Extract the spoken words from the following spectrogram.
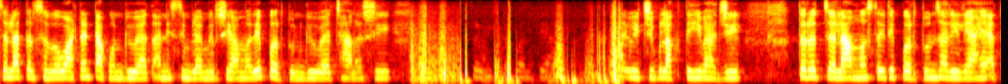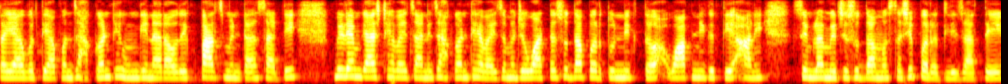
चला तर सगळं वाटण टाकून घेऊयात आणि सिमला मिरची यामध्ये परतून घेऊयात. छान अशी चविष्ट बनते. चवीची लागते ही भाजी. तर चला मस्त इथे परतून झालेली आहे. आता यावरती आपण झाकण ठेवून घेणार आहोत. एक पाच मिनटांसाठी मिडियम गॅस ठेवायचा आणि झाकण ठेवायचं. म्हणजे वाटणसुद्धा परतून निघतं वाफ निघते आणि सिमला मिरचीसुद्धा मस्त अशी परतली जाते.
